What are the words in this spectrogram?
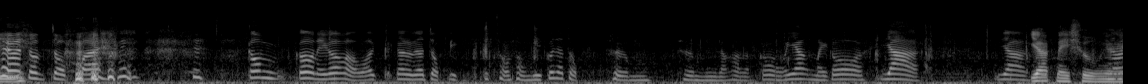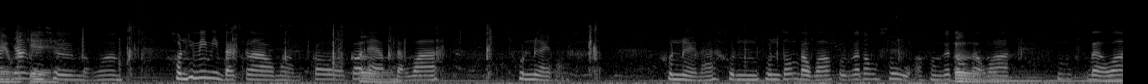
ให้มันจบจบๆไป ก็ก็ตอนนี้ก็แบบว่าก็จะจบอีกอีกสองสามวีก็จะจบเทอมเทอมนี้แล้วค่ะ แล้วก็ว่ายากไหมก็ยาก ยากยากในเชิงยังไงยากวะยากแกในเชิงแบบว่า คนที่ไม่มีแบ็กกราวด์มาก็ก็เออแอบแบบว่า คุณเหนื่อยนะคุณเหนื่อยนะคุณคุณต้องแบบว่าคุณก็ต้องสู้อะคุณก็ต้องแบบว่า แบบว่า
